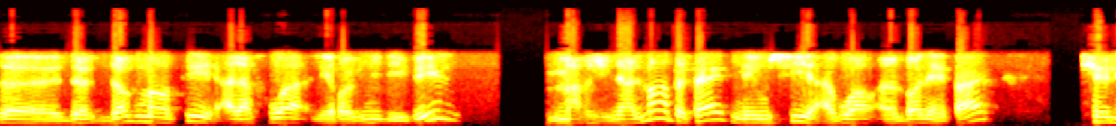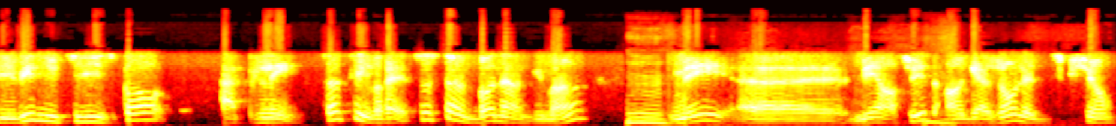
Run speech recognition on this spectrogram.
d'augmenter à la fois les revenus des villes, marginalement peut-être, mais aussi avoir un bon impact, que les villes n'utilisent pas à plein. Ça, c'est vrai. Ça, c'est un bon argument. Hmm. Mais, euh, mais ensuite, engageons la discussion.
